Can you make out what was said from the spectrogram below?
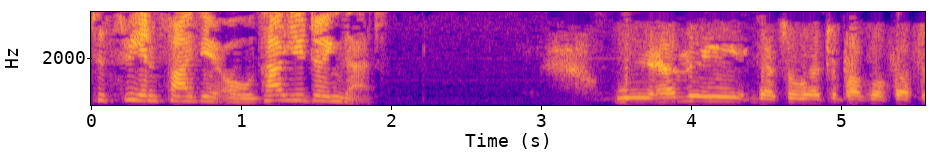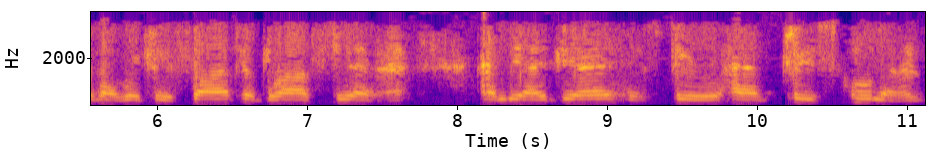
to 3 and 5 year olds. How are you doing that? We're having the Soweto Puzzle Festival, which we started last year, and the idea is to have preschoolers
